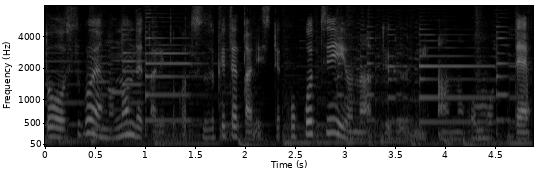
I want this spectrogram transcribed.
とすごいあの飲んでたりとか続けてたりして心地いいよなっていう風にあの思って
